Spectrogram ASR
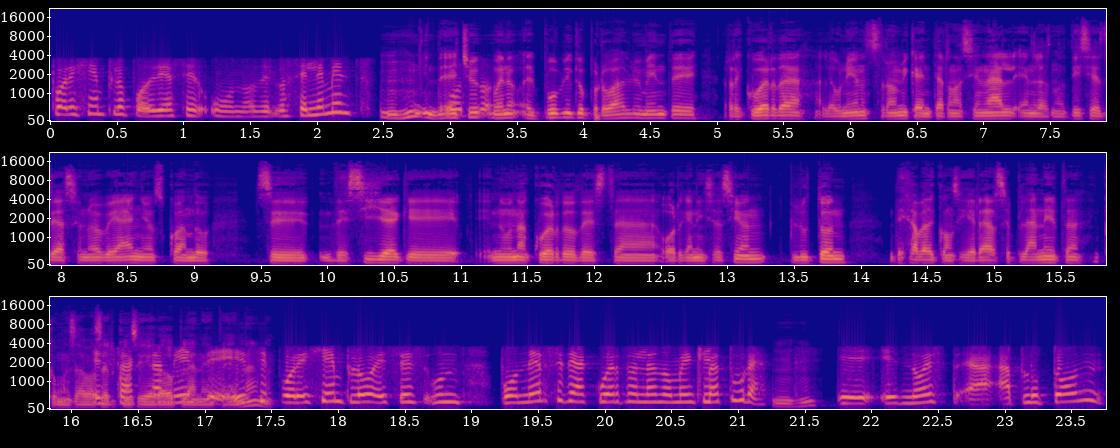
por ejemplo, podría ser uno de los elementos. De hecho, bueno, el público probablemente recuerda a la Unión Astronómica Internacional en las noticias de hace nueve años, cuando se decía que en un acuerdo de esta organización, Plutón dejaba de considerarse planeta y comenzaba a ser considerado planeta enano. Ese, por ejemplo, ese es un ponerse de acuerdo en la nomenclatura. eh, eh, no es a, Plutón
